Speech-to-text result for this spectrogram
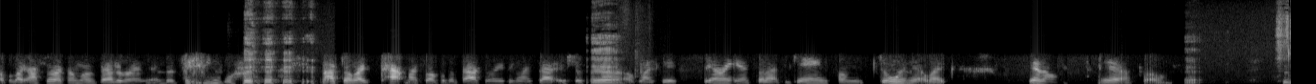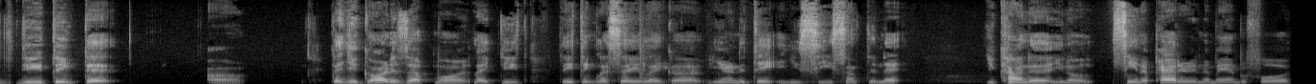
up. Like I feel like I'm a veteran in the dating world. Not to like pat myself on the back or anything like that. It's just yeah. of like the experience that I've gained from doing it. Like, you know, yeah. So. Yeah. So do you think that uh, that your guard is up more? Like, do you do you think, let's say, like uh, you're on a date and you see something that you kind of, you know, seen a pattern in a man before,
